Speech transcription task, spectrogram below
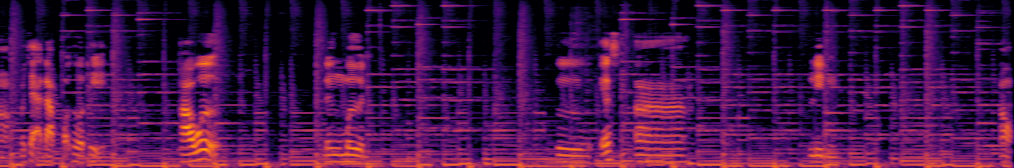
อ่า ไม่ใช่อันดับขอโทษที power หนึ่งหมื่นคือ SR ลินอ๋อ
